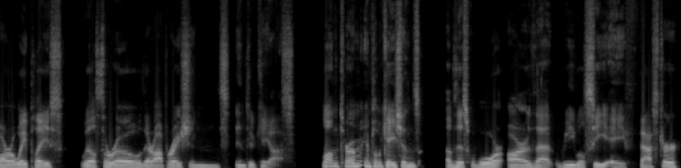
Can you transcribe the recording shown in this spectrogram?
faraway place will throw their operations into chaos. Long term implications of this war are that we will see a faster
